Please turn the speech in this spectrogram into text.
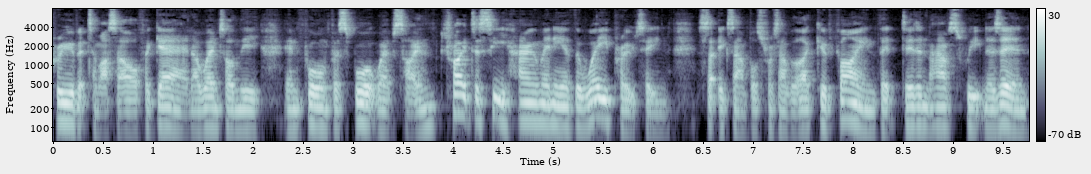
prove it to myself again, I went on the Inform for Sport website and tried to see how many of the whey protein examples, for example, I could find that didn't have sweeteners in,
